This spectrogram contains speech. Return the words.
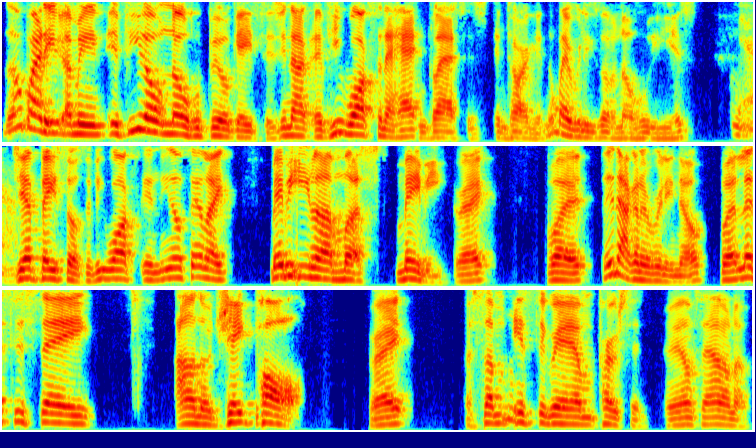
nobody. I mean, if you don't know who Bill Gates is, you're not. If he walks in a hat and glasses in Target, nobody really gonna know who he is. Yeah. Jeff Bezos, if he walks in, you know what I'm saying? Like maybe Elon Musk, maybe right, but they're not gonna really know. But let's just say, I don't know, Jake Paul, right, or some Mhm. Instagram person. You know what I'm saying? I don't know.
